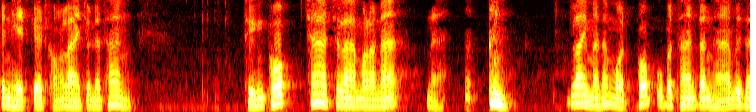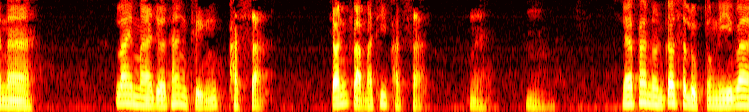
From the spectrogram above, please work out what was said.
เป็นเหตุเกิดของลายจนกระทั่ง ถึงพบชาติชรามรณะนะ ไล่มาทั้งหมดพบอุปทานตัณหาเวทนา ไล่มาจนทั่งถึงผัสสะย้อนกลับมาที่ผัสสะนะแล้วพระนนท์ก็สรุปตรงนี้ว่า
